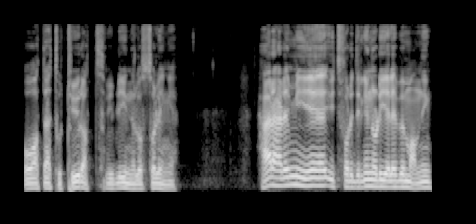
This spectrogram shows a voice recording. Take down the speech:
og at det er tortur at vi blir innelåst så lenge. Her er det mye utfordringer når det gjelder bemanning.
